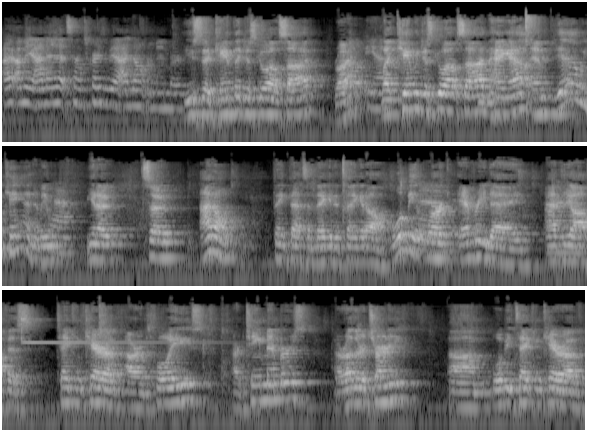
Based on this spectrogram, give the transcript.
I, I mean, I know that sounds crazy, but I don't remember. You said, can't they just go outside, right? Oh, yeah. Like, can't we just go outside and hang out? And yeah, we can. I mean, Yeah. you know, so I don't think that's a negative thing at all. We'll be at work every day at the know. office, taking care of our employees, our team members, our other attorney. Um, we'll be taking care of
